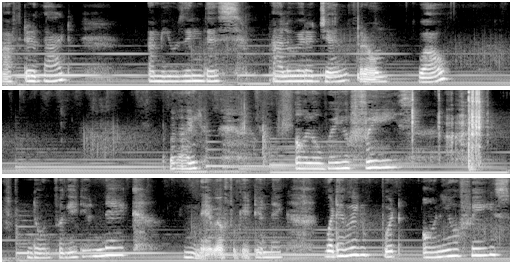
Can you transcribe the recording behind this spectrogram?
After that, I'm using this aloe vera gel from Wow. Apply all over your face. Don't forget your neck. Never forget your neck. Whatever you put on your face,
